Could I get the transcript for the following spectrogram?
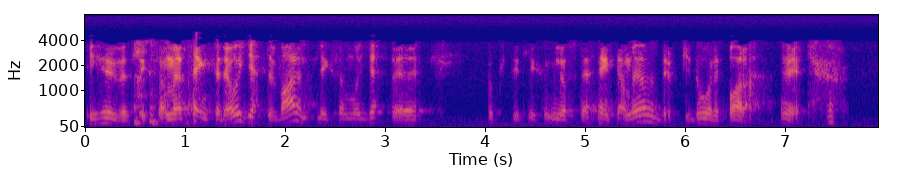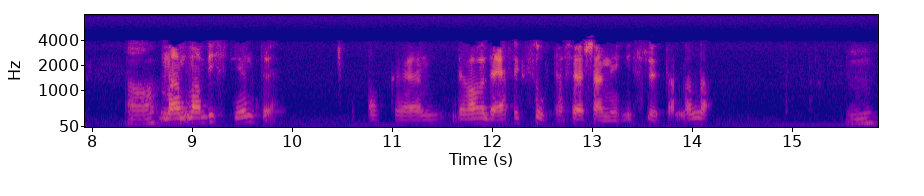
i huvudet liksom. Men jag tänkte det var jättevarmt liksom och jättefuktigt liksom i luften. Jag tänkte ja men jag har druckit dåligt bara, du vet. Ja. Man, man visste ju inte. Och eh, det var väl det jag fick sota för sen i, i slutändan då. Mm.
